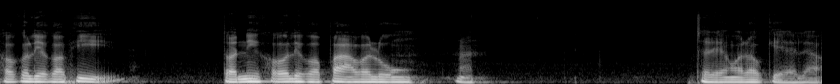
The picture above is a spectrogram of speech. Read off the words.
เขาก็เรียกว่าพี่ ตอนนี้เขาเรียกว่าป้าว่าลุงนั่น แสดงว่าเราแก่แล้ว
